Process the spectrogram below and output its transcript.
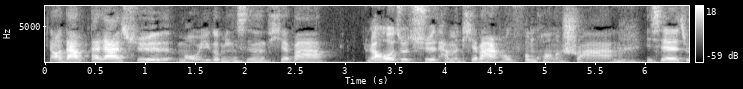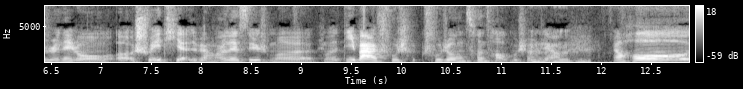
然后大大家去某一个明星的贴吧，然后就去他们贴吧，然后疯狂的刷一些就是那种呃水帖，就比方说类似于什么什么第八出出征寸草不生这样，然后。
